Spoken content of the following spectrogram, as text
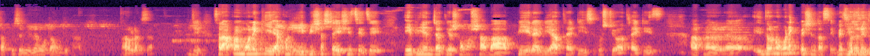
সবকিছু মিলে মোটামুটি ভালো। ভালো লাগছে। জি স্যার আপনার মনে কি এখন এই বিশ্বাসটা এসেছে যে এভিএন জাতীয় সমস্যা বা পিএলআইডি আর্থ্রাইটিস অস্টিও আর্থ্রাইটিস আপনার এই ধরনের অনেক পেশেন্ট আছে ব্যথাজনিত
